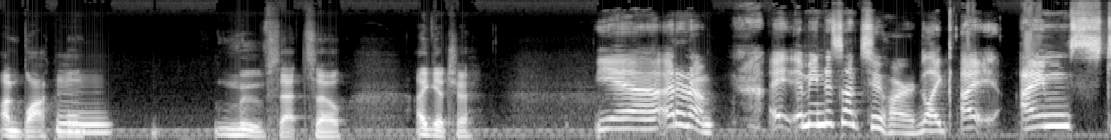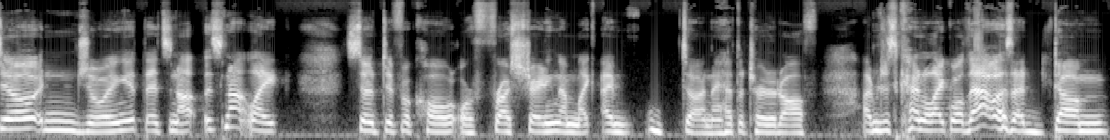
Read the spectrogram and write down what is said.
unblockable move set. So, I get you. Yeah, I don't know. I, I mean, it's not too hard. Like I, I'm still enjoying it. That's not. It's not like so difficult or frustrating. I'm like, I'm done. I have to turn it off. I'm just kind of like, well, that was a dumb,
